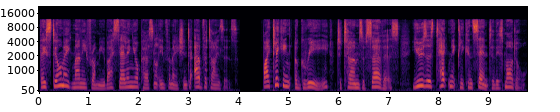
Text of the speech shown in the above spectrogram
they still make money from you by selling your personal information to advertisers. By clicking Agree to Terms of Service, users technically consent to this model.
